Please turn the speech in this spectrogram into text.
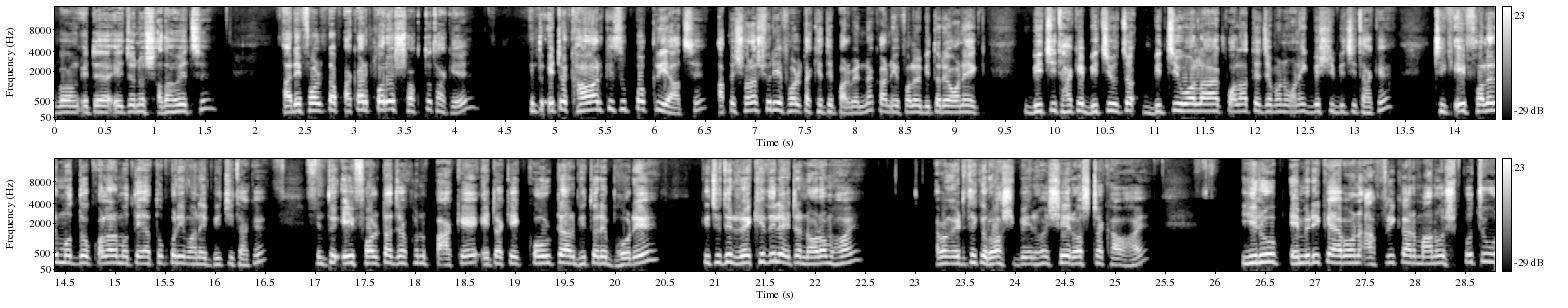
এবং এটা এই জন্য সাদা হয়েছে। আর এই ফলটা পাকার পরে শক্ত থাকে, কিন্তু এটা খাওয়ার কিছু প্রক্রিয়া আছে। আপনি সরাসরি এই ফলটা খেতে পারবেন না, কারণ এই ফলের ভিতরে অনেক বিচি থাকে। বিচি বিচিওয়ালা কলাতে যেমন অনেক বেশি বিচি থাকে, ঠিক এই ফলের মধ্যে, কলার মধ্যে এত পরিমাণে বিচি থাকে। কিন্তু এই ফলটা যখন পাকে, এটাকে কৌটার ভিতরে ভরে কিছুদিন রেখে দিলে এটা নরম হয়। এবং এটা থেকে রস বের হয়, সেই রসটা খাওয়া হয়। ইউরোপ, আমেরিকা এবং আফ্রিকার মানুষ প্রচুর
